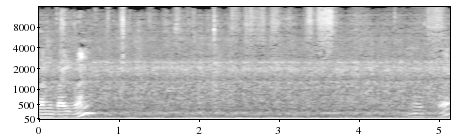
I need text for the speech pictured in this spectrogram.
वन बाई वन ऊपर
